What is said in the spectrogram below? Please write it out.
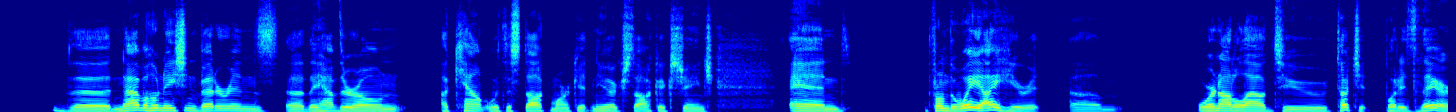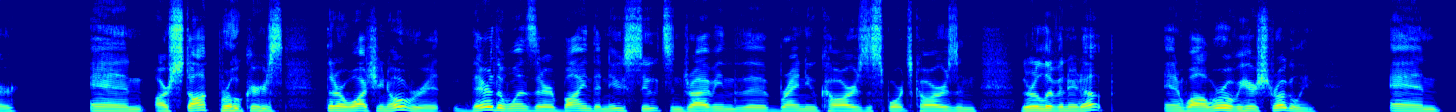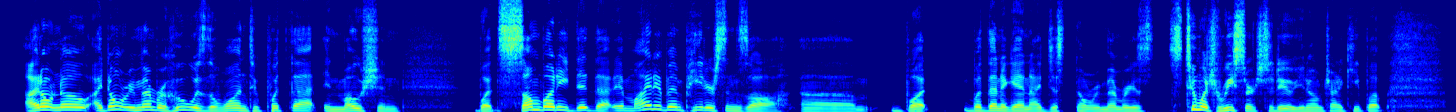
the Navajo Nation veterans, uh, they have their own account with the stock market, New York Stock Exchange. And from the way I hear it, um, we're not allowed to touch it, but it's there. And our stockbrokers that are watching over it, they're the ones that are buying the new suits and driving the brand new cars, the sports cars, and they're living it up. And while we're over here struggling, and I don't know, I don't remember who was the one to put that in motion, but somebody did that. It might have been Peterson Zah, um, but but then again, I just don't remember. It's, it's, too much research to do. You know, I'm trying to keep up.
